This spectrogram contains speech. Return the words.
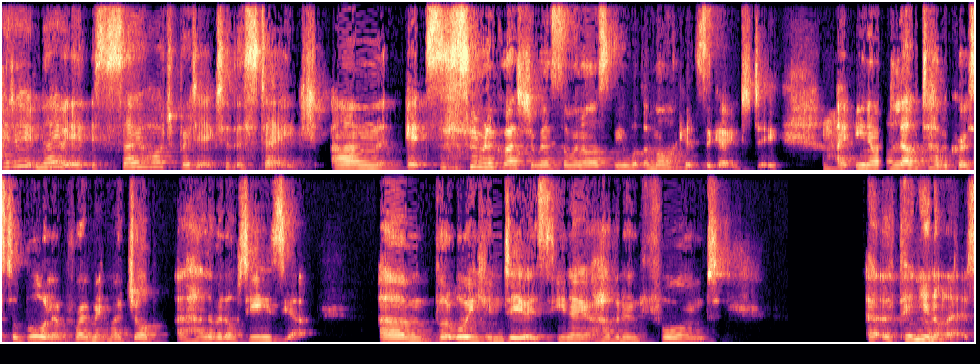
I don't know. It's so hard to predict at this stage. Um, it's a similar question when someone asks me what the markets are going to do. Mm-hmm. I, you know, I'd love to have a crystal ball and probably make my job a hell of a lot easier. Um, but all you can do is, you know, have an informed uh, opinion on it.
